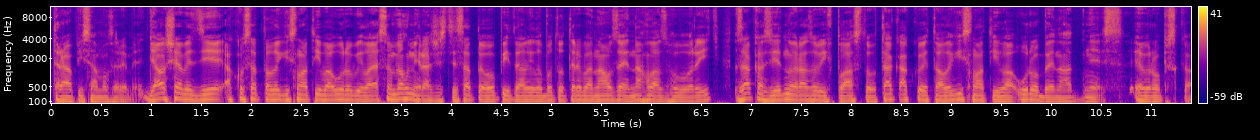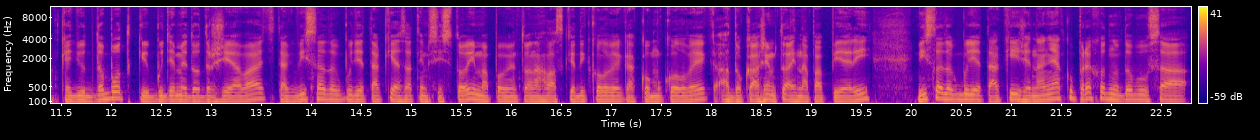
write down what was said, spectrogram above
trápi samozrejme. Ďalšia vec je, ako sa tá legislatíva urobila. Ja som veľmi rád, že ste sa to opýtali, lebo to treba naozaj nahlas hovoriť. Zákaz jednorazových plastov, tak ako je tá legislatíva urobená dnes, európska, keď ju do bodky budeme dodržiavať, tak výsledok bude taký, a za tým si stojím a poviem to nahlas kedykoľvek a komukoľvek a dokážem to aj na papieri. Výsledok bude taký, že na nejakú prechodnú dobu sa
